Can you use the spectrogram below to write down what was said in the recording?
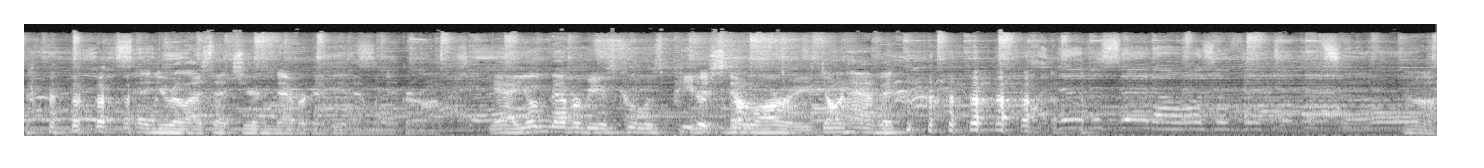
and you realize that you're never going to be them when you grow up. Yeah, you'll never be as cool as Peter Don't- Scolari. Don't have it. Ugh.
